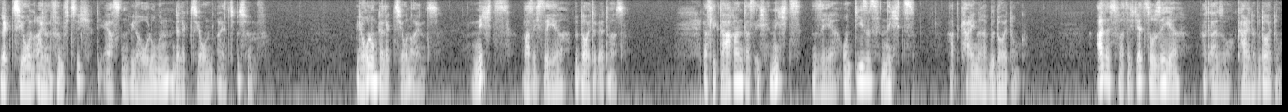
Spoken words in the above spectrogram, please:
Lektion 51, die ersten Wiederholungen der Lektion 1 bis 5. Wiederholung der Lektion 1. Nichts, was ich sehe, bedeutet etwas. Das liegt daran, dass ich nichts sehe und dieses Nichts hat keine Bedeutung. Alles, was ich jetzt so sehe, hat also keine Bedeutung.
